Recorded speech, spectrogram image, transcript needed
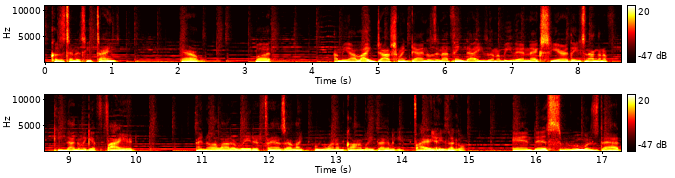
because Tennessee Titans terrible. But I mean, I like Josh McDaniels, and I think that he's gonna be there next year. That he's not gonna he's not gonna get fired. I know a lot of Raiders fans are like, we want him gone, but he's not gonna get fired. Yeah, he's not going. And there's rumors that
